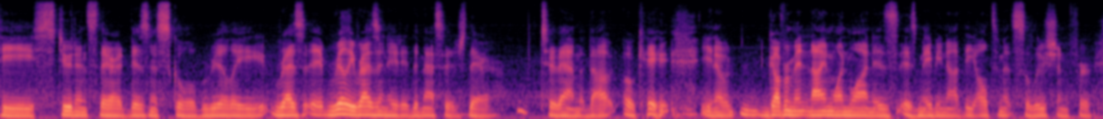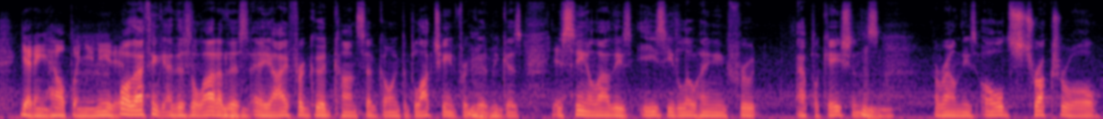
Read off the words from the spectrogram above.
the students there at business school really res- it really resonated the message there to them about okay you know government 911 is is maybe not the ultimate solution for getting help when you need it Well, I think there's a lot of this AI for good concept going to blockchain for good because you're seeing a lot of these easy, low-hanging fruit applications around these old structural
